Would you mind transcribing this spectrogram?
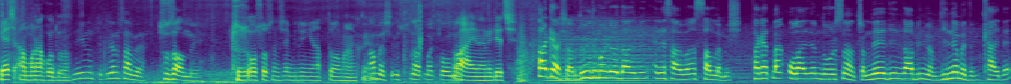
Geç amına kodu. Neyi unuttuk biliyor musun abi? Tuz almayı. Tuz o sosun içine bir dünya attım amına koyayım. Ama işte üstüne atmakla olmaz. Aynen geç. Arkadaşlar duyduğuma göre daha demin Enes abi bana sallamış. Fakat ben olayların doğrusunu anlatacağım. Ne dediğini daha bilmiyorum. Dinlemedim kaydı.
